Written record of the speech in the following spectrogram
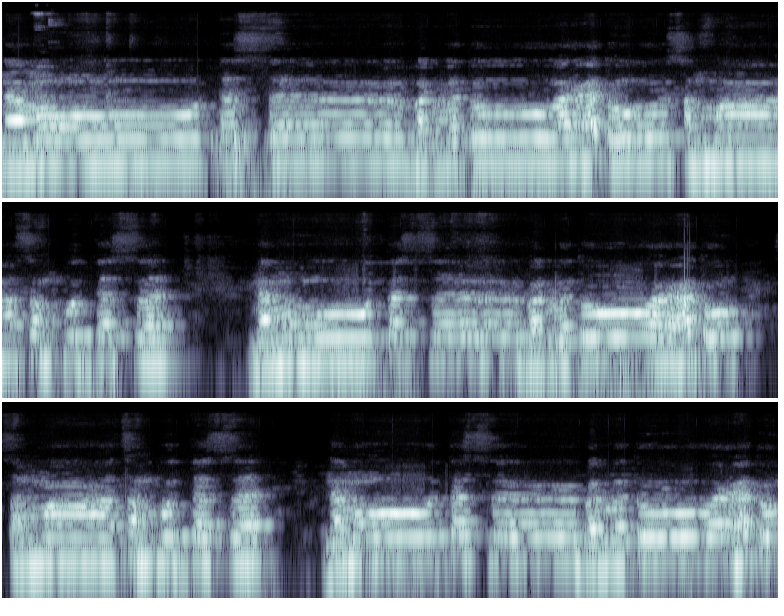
नमो तस्स भगवतो अर्हतो सम्मा संबुद्धस्स नमो तस्स भगवतो अर्हतो सम्मा संबुद्धस्स नमो तस्स भगवतो अर्हतो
